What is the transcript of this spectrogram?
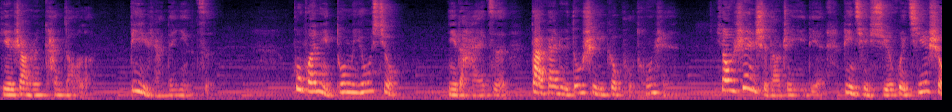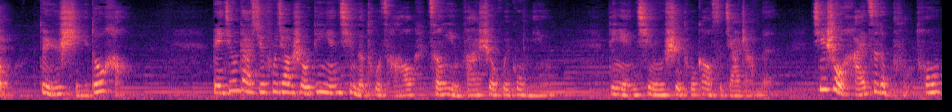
也让人看到了必然的影子。不管你多么优秀，你的孩子大概率都是一个普通人。要认识到这一点，并且学会接受，对于谁都好。北京大学副教授丁延庆的吐槽曾引发社会共鸣。丁延庆试图告诉家长们。接受孩子的普通，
